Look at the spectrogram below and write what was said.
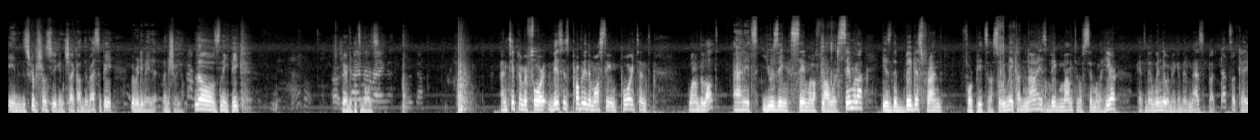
in the description so you can check out the recipe. We already made it. Let me show you. Little sneak peek. Here are the pizza balls. And tip number four, this is probably the most important one of the lot and it's using semola flour. Semola is the biggest friend for pizza. So we make a nice big mountain of semola here. It's a bit windy, we're making a bit of mess, but that's okay.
